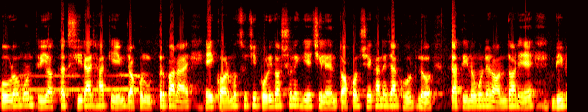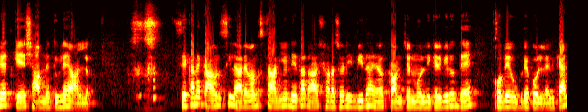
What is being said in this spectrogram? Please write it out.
পৌরমন্ত্রী অর্থাৎ ফিরাজ হাকিম যখন উত্তরপাড়ায় এই কর্মসূচি পরিদর্শনে গিয়েছিলেন, তখন সেখানে যা ঘটলো তা তৃণমূলের অন্দরে বিভেদকে সামনে তুলে আনলো। সেখানে কাউন্সিলর এবং স্থানীয় নেতারা সরাসরি বিধায়ক কাঞ্চন মল্লিকের বিরুদ্ধে ক্ষোভে উগড়ে পড়লেন। কেন?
